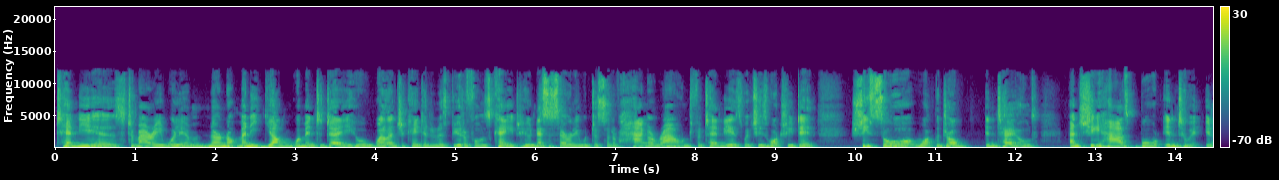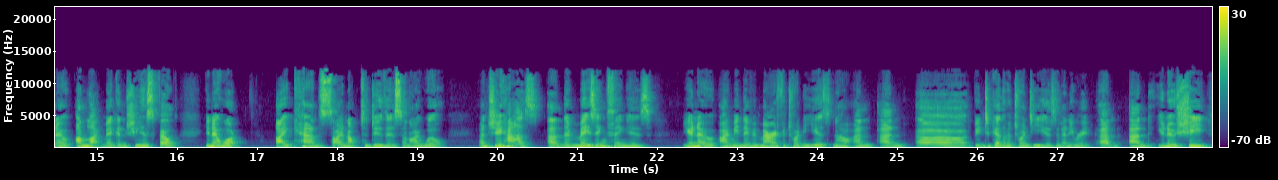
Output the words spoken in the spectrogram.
10 years to marry William. There are not many young women today who are well educated and as beautiful as Kate who necessarily would just sort of hang around for 10 years, which is what she did. She saw what the job entailed and she has bought into it. You know, unlike Meghan, she has felt, you know what, I can sign up to do this and I will. And she has. And the amazing thing is, you know, I mean, they've been married for 20 years now and, and, uh, been together for 20 years at any rate. And, and, you know, she,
